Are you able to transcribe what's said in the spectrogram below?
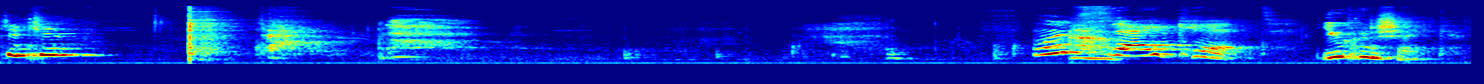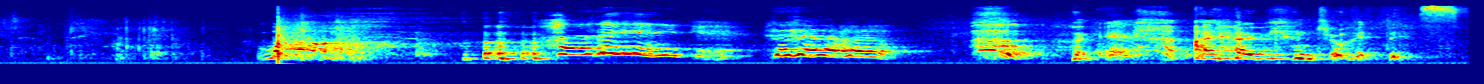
Chin chin. Yeah. shake it. You can shake it. Whoa. okay I hope you enjoyed this.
